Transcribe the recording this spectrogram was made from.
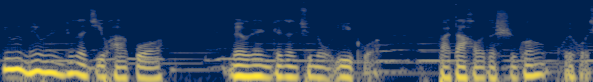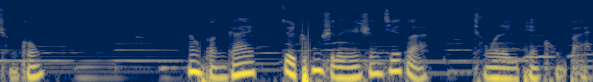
因为没有认真的计划过，没有认真的去努力过，把大好的时光挥霍成功，让本该最充实的人生阶段成为了一片空白。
